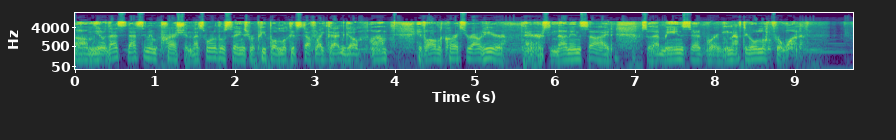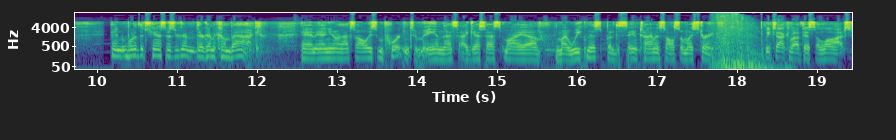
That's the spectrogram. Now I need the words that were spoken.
Um, you know, that's that's an impression. That's one of those things where people look at stuff like that and go, well, if all the carts are out here, there's none inside. So that means that we're going to have to go look for one. And what are the chances they're going they're going to come back? And and you know that's always important to me, and that's I guess that's my uh, my weakness, but at the same time it's also my strength. We talk about this a lot.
